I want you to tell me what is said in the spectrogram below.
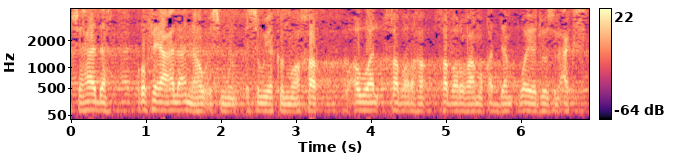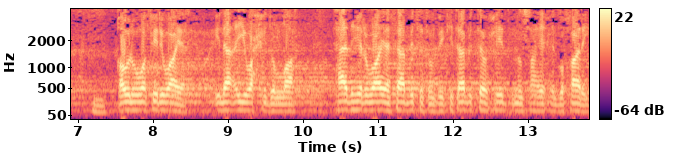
شهادة رفع على أنه اسم اسم يكن مؤخر وأول خبرها خبرها مقدم ويجوز العكس. قوله وفي رواية إلى أن يوحدوا الله. هذه الرواية ثابتة في كتاب التوحيد من صحيح البخاري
